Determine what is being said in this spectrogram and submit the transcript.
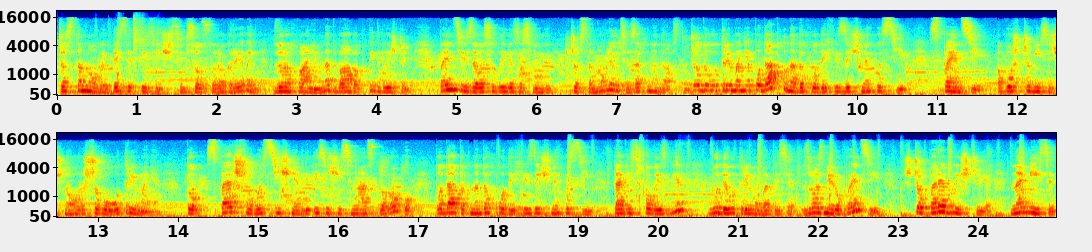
що становить 10 тисяч 740 гривень з урахуванням надбавок, підвищень, пенсій за особливі заслуги, що встановлюються законодавством. Щодо утримання податку на доходи фізичних осіб з пенсії або щомісячного грошового утримання, то з 1 січня 2017 року податок на доходи фізичних осіб та військовий збір буде утримуватися з розміру пенсії, що перевищує на місяць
